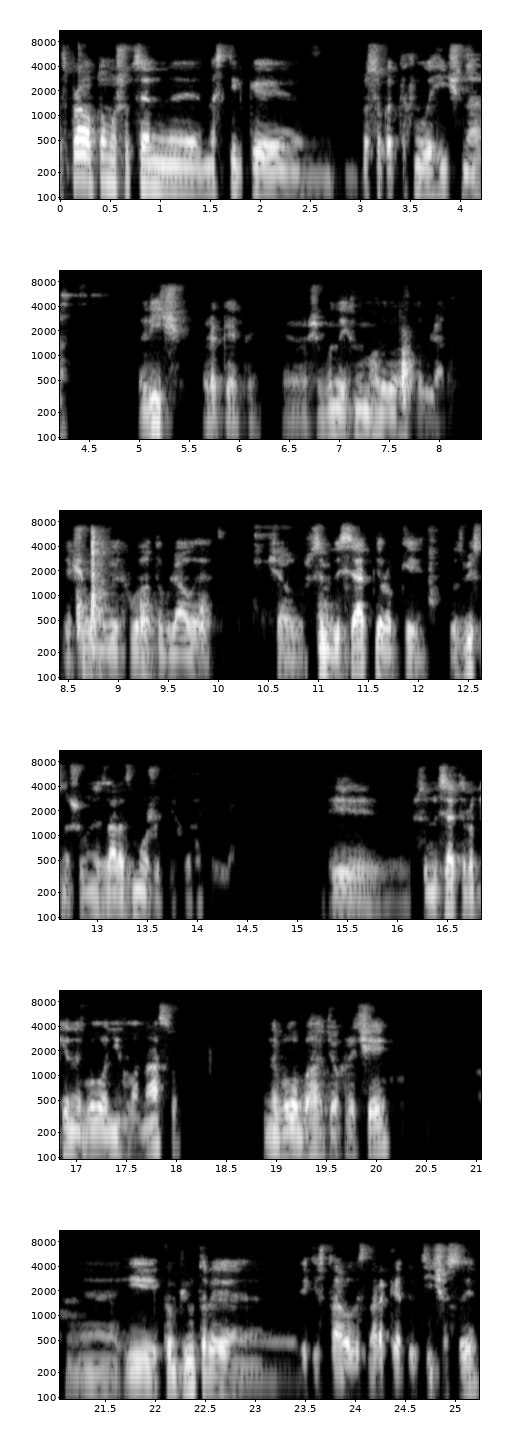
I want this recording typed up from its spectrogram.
Справа в тому, що це не настільки високотехнологічна річ ракети, е, щоб вони їх не могли виготовляти. Якщо вони їх виготовляли ще в 70-ті роки, то звісно, що вони зараз можуть їх виготовляти. І в 70-ті роки не було ні ГЛОНАСу, не було багатьох речей. Е, І комп'ютери, е, які ставились на ракети в ті часи,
